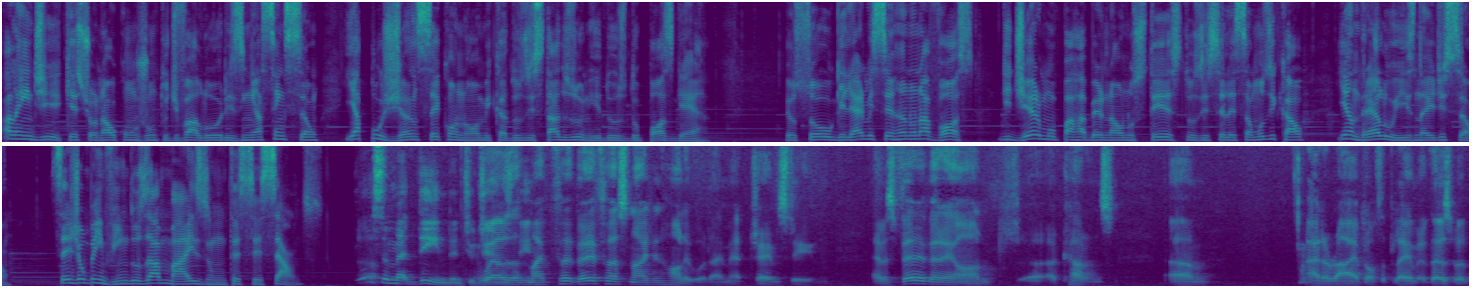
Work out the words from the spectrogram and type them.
além de questionar o conjunto de valores em ascensão e a pujança econômica dos Estados Unidos do pós-guerra. Eu sou Guilherme Serrano na voz, Guillermo Parra Bernal nos textos e seleção musical e André Luiz na edição. Sejam bem-vindos a mais um TC Sounds. You also met Dean, didn't you, James well, Dean? my very first night in Hollywood, I met James Dean. It was very, very odd uh, occurrence. Um, I'd arrived off the plane, but those were,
